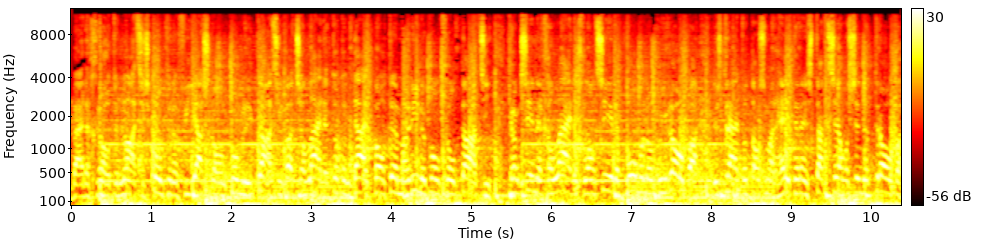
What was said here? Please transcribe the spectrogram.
Bij de grote naties komt er een fiasco en communicatie. Wat zal leiden tot een duikboot en marineconfrontatie Krankzinnige leiders lanceren bommen op Europa. De strijd wordt alsmaar heter en start zelfs in de tropen.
